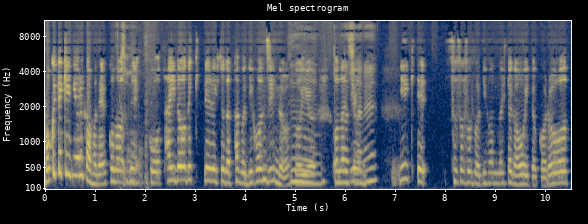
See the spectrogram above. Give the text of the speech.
目的によるかもね。このねそ、こう、帯同で来てる人だ多分日本人のそういう、ん同じように来て、そうそうそうそう、日本の人が多いところって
